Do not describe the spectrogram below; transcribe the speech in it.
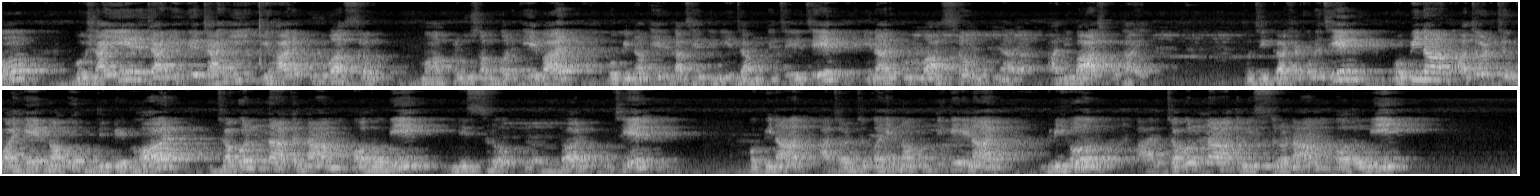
গোসাইয়ের জানিতে চাহি ইহার পূর্বাশ্রম। মহাপ্রভু সম্পর্কে এবার গোপীনাথের কাছে তিনি জানতে চেয়েছেন, এনার পূর্ব আশ্রম এনার আদিবাস কোথায়? তো জিজ্ঞাসা করেছেন, গোপীনাথ আচার্য কহে, নবদ্বীপে ঘর জগন্নাথ নাম পদবী মিশ্র পুরন্দর বলছেন গোপীনাথ আচার্য কহে নবদ্বীপে এনার গৃহ। আর জগন্নাথ মিশ্র নাম পদবী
